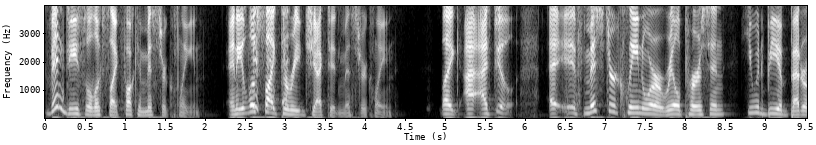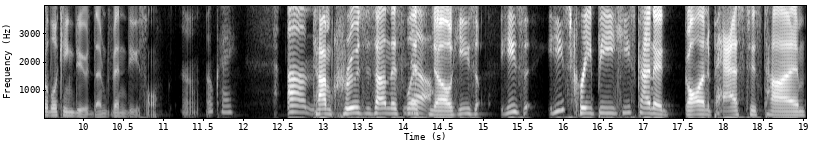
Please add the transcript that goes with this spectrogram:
Vin Diesel looks like fucking Mr. Clean. And he looks like the rejected Mr. Clean. Like I, I feel if Mr. Clean were a real person, he would be a better looking dude than Vin Diesel. oh okay. Um Tom Cruise is on this list. No. No, he's he's he's creepy. He's kind of gone past his time.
